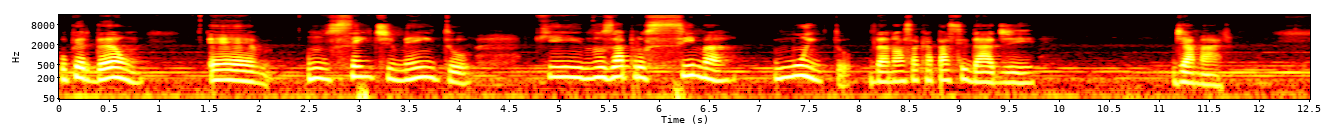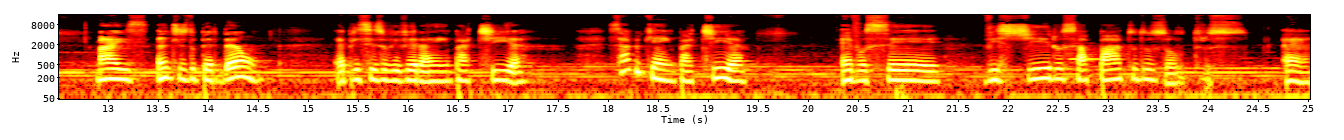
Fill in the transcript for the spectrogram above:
O perdão é um sentimento que nos aproxima muito da nossa capacidade de amar. Mas antes do perdão, é preciso viver a empatia. Sabe o que é empatia? É você vestir o sapato dos outros. É.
